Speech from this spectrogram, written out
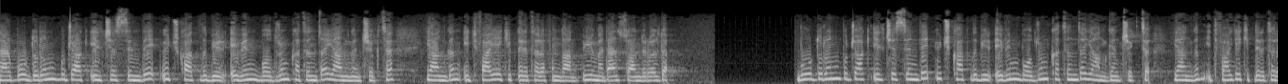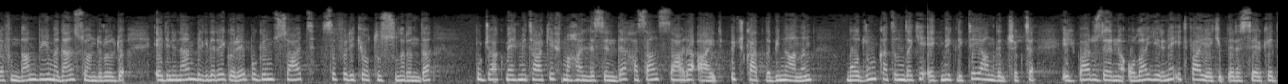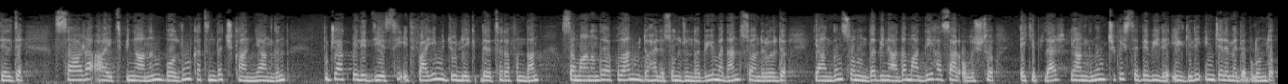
Burdur'un Bucak ilçesinde 3 katlı bir evin bodrum katında yangın çıktı. Yangın itfaiye ekipleri tarafından büyümeden söndürüldü. Burdur'un Bucak ilçesinde 3 katlı bir evin bodrum katında yangın çıktı. Yangın itfaiye ekipleri tarafından büyümeden söndürüldü. Edinilen bilgilere göre bugün saat 02.30 sularında Bucak Mehmet Akif mahallesinde Hasan Sar'a ait 3 katlı binanın bodrum katındaki ekmeklikte yangın çıktı. İhbar üzerine olay yerine itfaiye ekipleri sevk edildi. Sar'a ait binanın bodrum katında çıkan yangın Bucak Belediyesi İtfaiye Müdürlüğü ekipleri tarafından zamanında yapılan müdahale sonucunda büyümeden söndürüldü. Yangın sonunda binada maddi hasar oluştu. Ekipler yangının çıkış sebebiyle ilgili incelemede bulundu.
